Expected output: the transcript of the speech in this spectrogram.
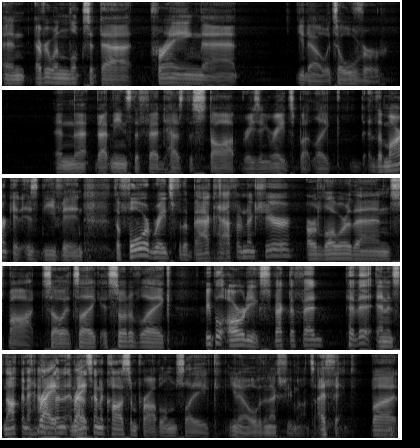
and everyone looks at that praying that you know it's over, and that that means the Fed has to stop raising rates. But like the market isn't even the forward rates for the back half of next year are lower than spot. So it's like it's sort of like people already expect a Fed pivot and it's not going to happen Right, and right. that's going to cause some problems like, you know, over the next few months, I think. But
